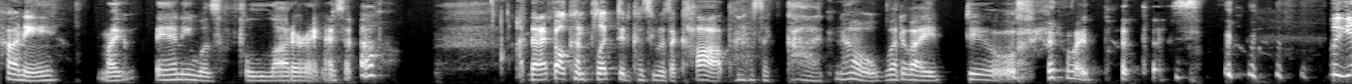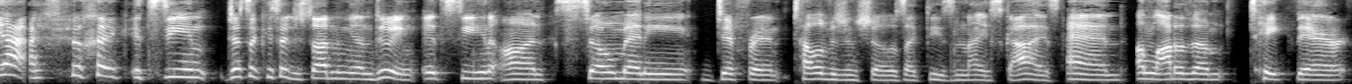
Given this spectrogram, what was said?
honey, my fanny was fluttering. I said, oh. And then I felt conflicted because he was a cop. And I was like, God, no, what do I do? How do I put this? But yeah, I feel like it's seen, just like you said, you saw it in The Undoing, it's seen on so many different television shows, like these nice guys. And a lot of them take their,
